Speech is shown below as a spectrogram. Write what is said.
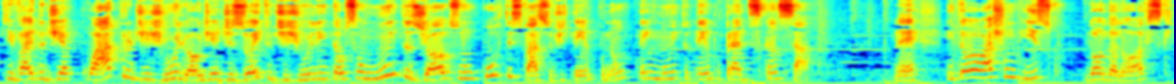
que vai do dia 4 de julho ao dia 18 de julho, então são muitos jogos num curto espaço de tempo, não tem muito tempo para descansar. Né? Então eu acho um risco do Andonovski.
